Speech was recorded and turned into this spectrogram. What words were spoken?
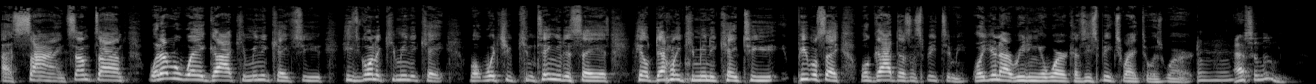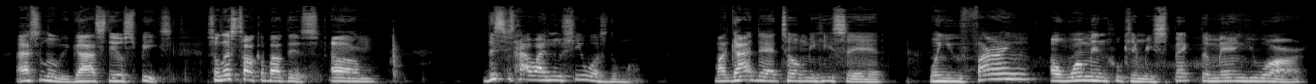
a sign. Sometimes whatever way God communicates to you, he's going to communicate. But what you continue to say is he'll definitely communicate to you. People say, well, God doesn't speak to me. Well, you're not reading your word because he speaks right through his word. Absolutely. Absolutely. God still speaks. So let's talk about this. Um, this is how I knew she was the one. My goddad told me, he said, when you find a woman who can respect the man you are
